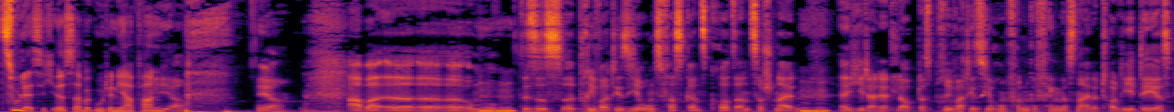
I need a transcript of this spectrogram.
zulässig ist. Aber gut in Japan. Ja. Ja. Aber äh, äh, um, Mhm. um dieses äh, Privatisierungsfass ganz kurz anzuschneiden, Mhm. äh, jeder, der glaubt, dass Privatisierung von Gefängnissen eine tolle Idee ist,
